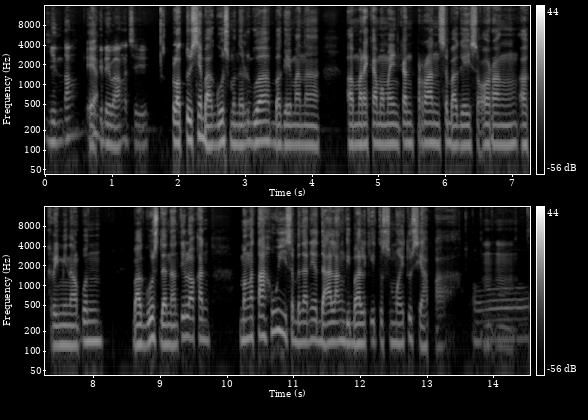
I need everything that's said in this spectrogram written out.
bintang Iya. ini gede banget sih. Plot twistnya bagus menurut gue. Bagaimana eh, mereka memainkan peran sebagai seorang eh, kriminal pun bagus dan nanti lo akan mengetahui sebenarnya dalang di balik itu semua itu siapa. Oh.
